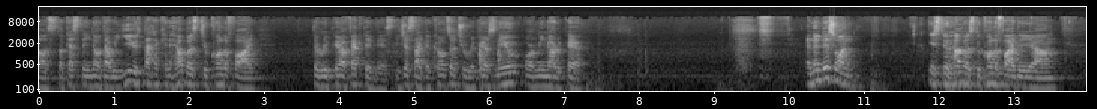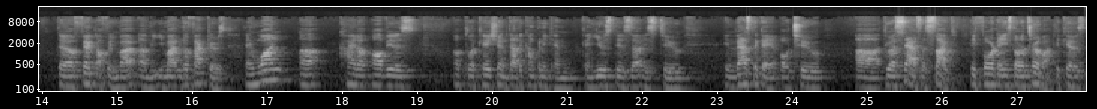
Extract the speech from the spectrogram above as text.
uh, stochastic node that we use that can help us to quantify the repair effectiveness. It's just like a closer to repairs new or minimum repair. And then this one is to help us to quantify the um, the effect of envi uh, environmental factors. And one uh, kind of obvious application that a company can can use this uh, is to investigate or to uh, to assess a site before they install the turbine because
